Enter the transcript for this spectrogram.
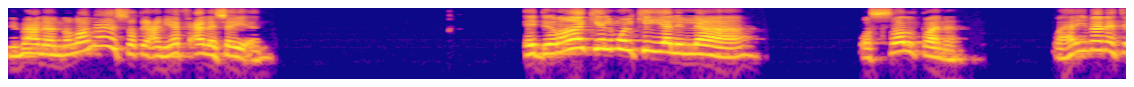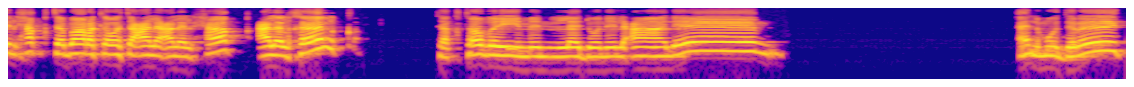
بمعنى أن الله لا يستطيع أن يفعل شيئا. إدراك الملكية لله والسلطنة وهيمنة الحق تبارك وتعالى على الحق على الخلق تقتضي من لدن العالم. المدرك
